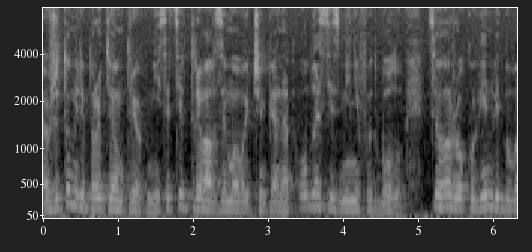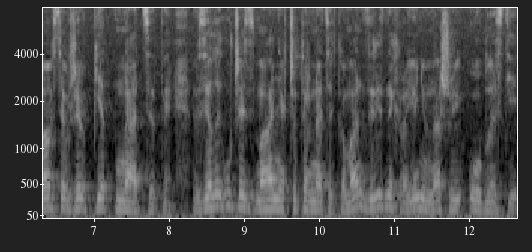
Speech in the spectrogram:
В Житомирі протягом трьох місяців тривав зимовий чемпіонат області з міні-футболу. Цього року він відбувався вже в 15-те. Взяли участь в змаганнях 14 команд з різних районів нашої області.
